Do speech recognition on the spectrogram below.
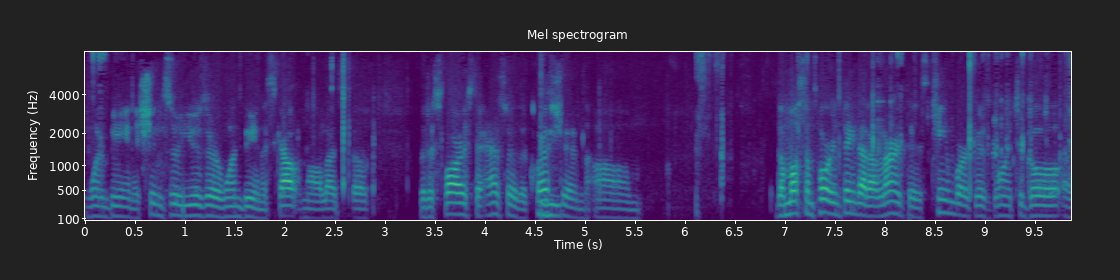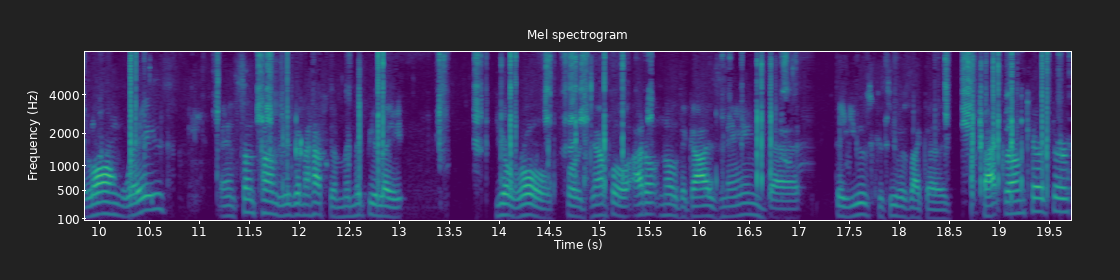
one being a Shinsu user, one being a scout, and all that stuff. But as far as to answer the question, um, the most important thing that I learned is teamwork is going to go a long ways, and sometimes you're going to have to manipulate your role. For example, I don't know the guy's name that they used because he was like a background character,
